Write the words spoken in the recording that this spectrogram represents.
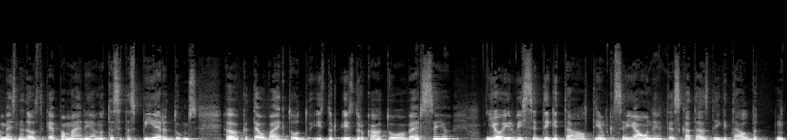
Mēs nedaudz tikai pamainījām. Nu, tas ir tas pieredums, ka tev vajag to izdru, izdrukāto versiju, jo ir viss ir digitāli. Tiem, kas ir jaunie, tie skatās digitāli. Bet, nu,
